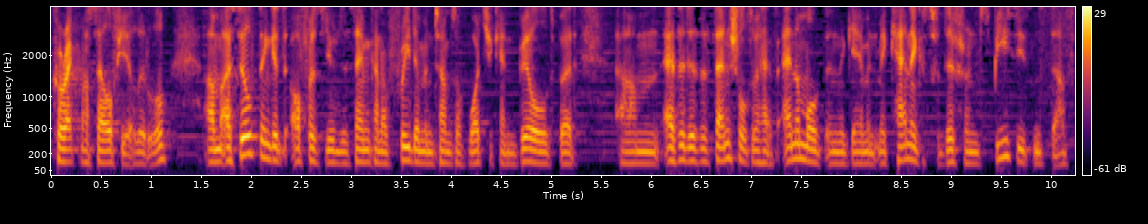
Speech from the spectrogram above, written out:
correct myself here a little. Um, I still think it offers you the same kind of freedom in terms of what you can build, but um, as it is essential to have animals in the game and mechanics for different species and stuff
